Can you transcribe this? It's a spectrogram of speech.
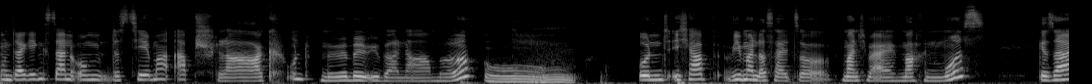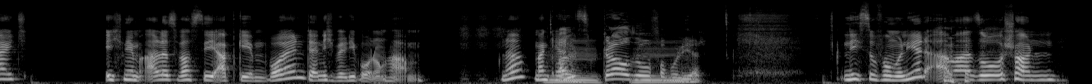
Und da ging es dann um das Thema Abschlag und Möbelübernahme. Oh. Und ich habe, wie man das halt so manchmal machen muss, gesagt, ich nehme alles, was sie abgeben wollen, denn ich will die Wohnung haben. Ne? Man kennt Also, genau so formuliert. nicht so formuliert, aber so schon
